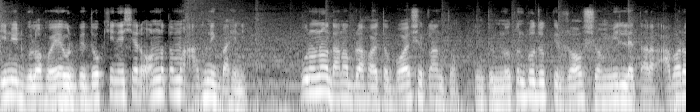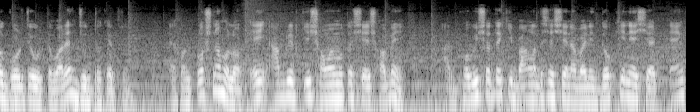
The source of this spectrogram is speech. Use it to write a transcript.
ইউনিটগুলো হয়ে উঠবে দক্ষিণ এশিয়ার অন্যতম আধুনিক বাহিনী। পুরনো দানবরা হয়তো বয়সে ক্লান্ত, কিন্তু নতুন প্রযুক্তির রহস্য মিললে তারা আবারও গর্জে উঠতে পারে যুদ্ধক্ষেত্রে। এখন প্রশ্ন হলো, এই আপডেট কি সময় মতো শেষ হবে? আর ভবিষ্যতে কি বাংলাদেশের সেনাবাহিনী দক্ষিণ এশিয়ার ট্যাঙ্ক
